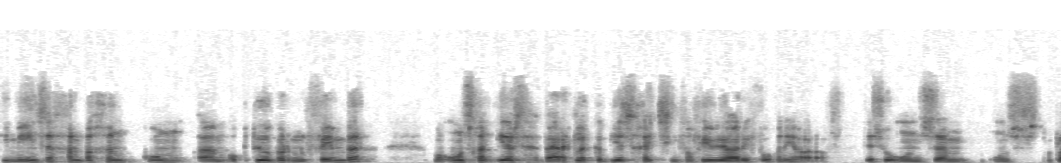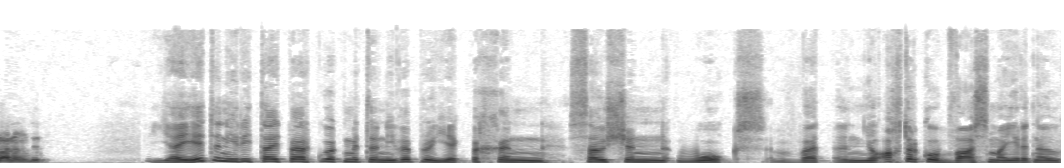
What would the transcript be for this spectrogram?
Die mense gaan begin kom ehm um, Oktober, November maar ons gaan eers werklike besigheid sien van Februarie volgende jaar af. Dis hoe ons um, ons beplanning doen. Jy het in hierdie tydperk ook met 'n nuwe projek begin, Ocean Walks, wat in jou agterkop was, maar jy het dit nou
